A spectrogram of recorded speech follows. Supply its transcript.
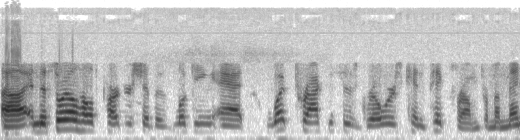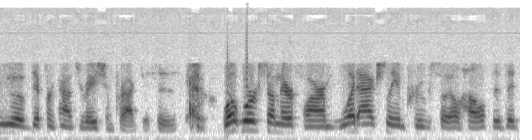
Uh, and the soil health partnership is looking at what practices growers can pick from from a menu of different conservation practices. What works on their farm? What actually improves soil health? Is it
